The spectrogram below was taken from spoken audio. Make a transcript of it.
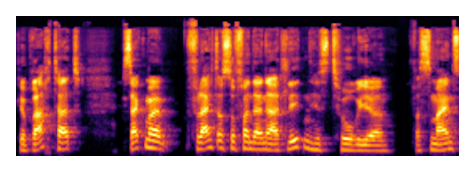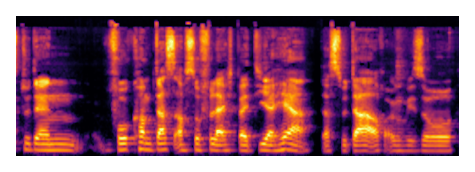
gebracht hat. Ich sag mal, vielleicht auch so von deiner Athletenhistorie. Was meinst du denn, wo kommt das auch so vielleicht bei dir her, dass du da auch irgendwie so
